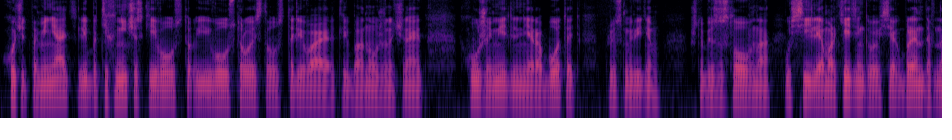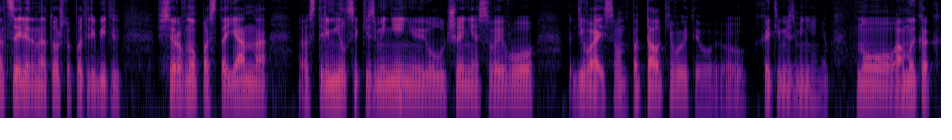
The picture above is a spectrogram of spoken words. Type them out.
хочет поменять, либо технически его, устро... его устройство устаревает, либо оно уже начинает хуже, медленнее работать. Плюс мы видим, что, безусловно, усилия маркетинговые всех брендов нацелены на то, что потребитель все равно постоянно э, стремился к изменению и улучшению своего девайса. Он подталкивает его э, к этим изменениям. Ну, а мы как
